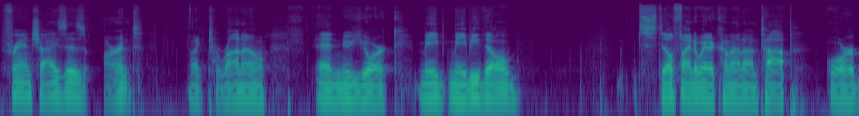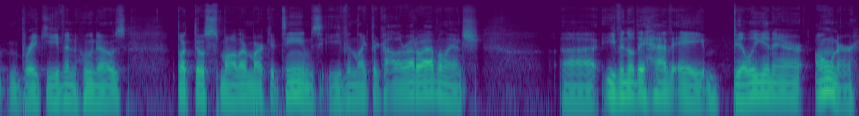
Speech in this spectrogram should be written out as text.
franchises aren't like Toronto and New York. Maybe maybe they'll still find a way to come out on top or break even. Who knows? But those smaller market teams, even like the Colorado Avalanche, uh, even though they have a billionaire owner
